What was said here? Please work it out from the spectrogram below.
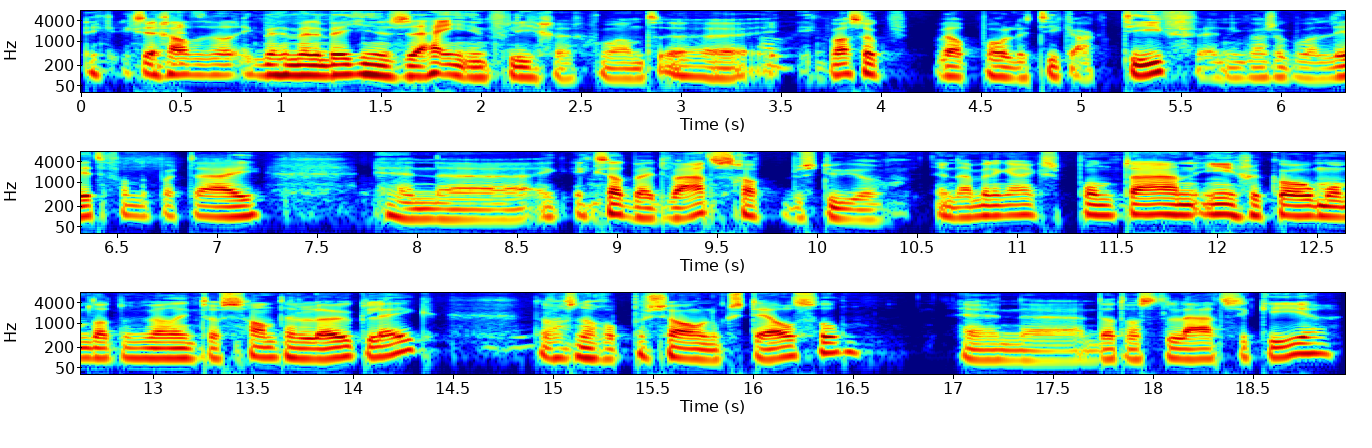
ik, ik zeg altijd wel, ik ben, ben een beetje een zij-invlieger. Want eh, ik, ik was ook wel politiek actief en ik was ook wel lid van de partij. En eh, ik, ik zat bij het waterschapsbestuur. En daar ben ik eigenlijk spontaan ingekomen omdat het me wel interessant en leuk leek. Dat was nog op persoonlijk stelsel. En eh, dat was de laatste keer.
